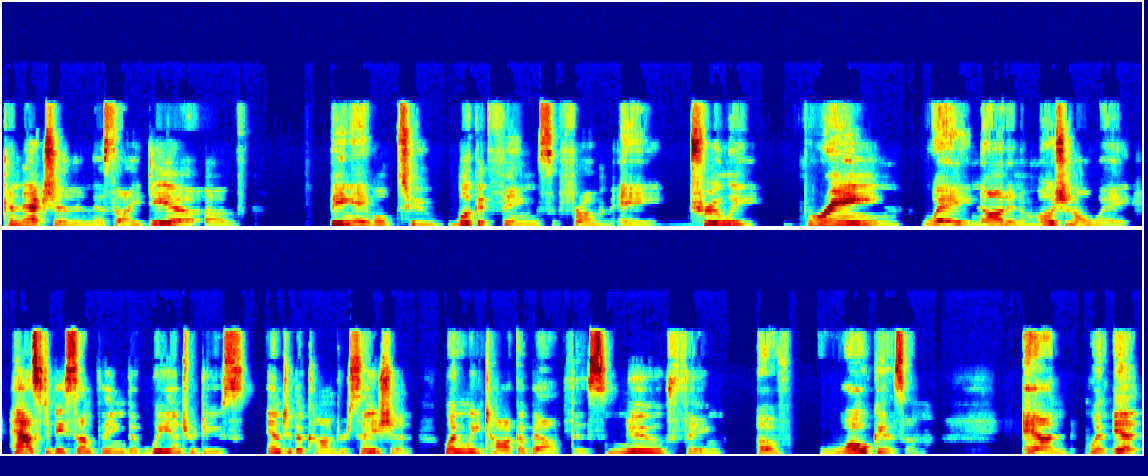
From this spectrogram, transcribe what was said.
connection and this idea of being able to look at things from a truly brain way, not an emotional way, has to be something that we introduce into the conversation when we talk about this new thing of wokeism. And when it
